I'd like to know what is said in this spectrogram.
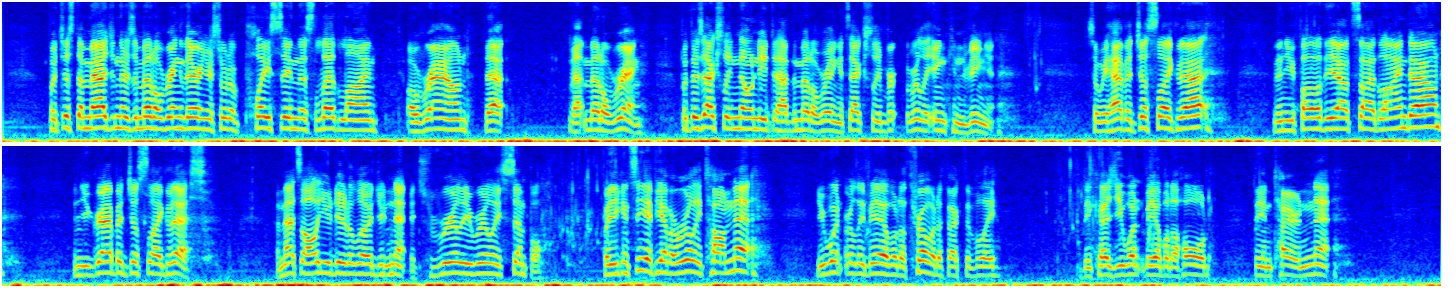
But just imagine there's a metal ring there and you're sort of placing this lead line around that, that metal ring. But there's actually no need to have the metal ring. It's actually really inconvenient. So we have it just like that. then you follow the outside line down and you grab it just like this. And that's all you do to load your net. It's really, really simple. But you can see if you have a really tall net, you wouldn't really be able to throw it effectively because you wouldn't be able to hold the entire net.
